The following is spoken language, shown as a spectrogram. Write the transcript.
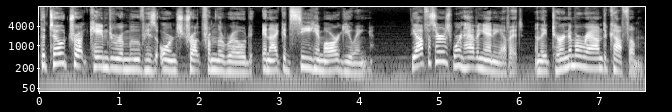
The tow truck came to remove his orange truck from the road, and I could see him arguing. The officers weren't having any of it, and they turned him around to cuff him.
